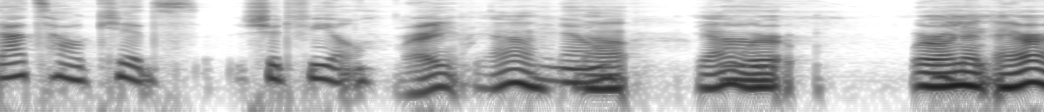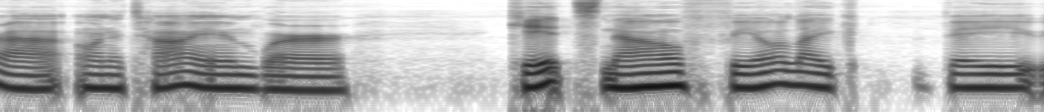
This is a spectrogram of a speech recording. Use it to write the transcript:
that's how kids should feel. Right. yeah, you know, yeah, yeah, um, we're we're on an era, on a time where kids now feel like they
